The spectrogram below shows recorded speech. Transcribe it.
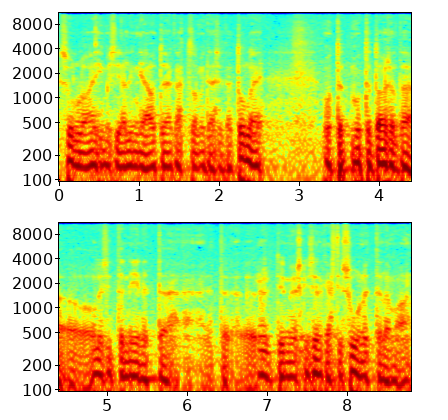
sulloa ihmisiä linja-autoja ja katsoa, mitä sitä tulee. Mutta, mutta toisaalta oli sitten niin, että, että ryhdyttiin myöskin selkeästi suunnittelemaan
